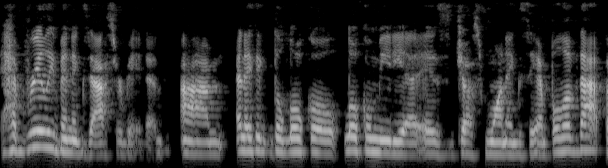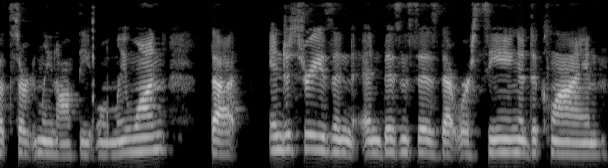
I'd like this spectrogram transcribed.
have really been exacerbated. Um, and I think the local local media is just one example of that, but certainly not the only one. That industries and, and businesses that were seeing a decline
